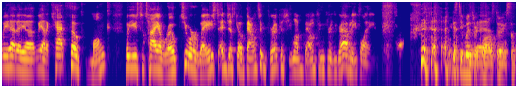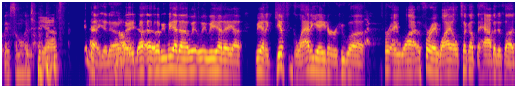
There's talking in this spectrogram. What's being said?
we had a uh, we had a cat folk monk who used to tie a rope to her waist and just go bouncing through it because she loved bouncing through the gravity plane. I guess the Wizard yeah. Claw is doing something similar to yeah. that. Yeah, you know, no. I, mean, uh, I, mean, we had a we, we had a uh, we had a gith gladiator who uh, for a while for a while took up the habit of uh,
